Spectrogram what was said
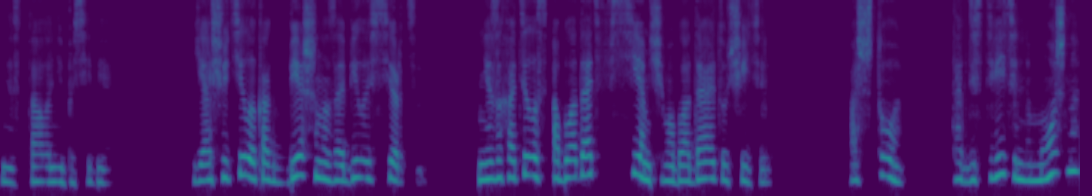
мне стало не по себе. Я ощутила, как бешено забилось сердце. Мне захотелось обладать всем, чем обладает учитель. А что, так действительно можно?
